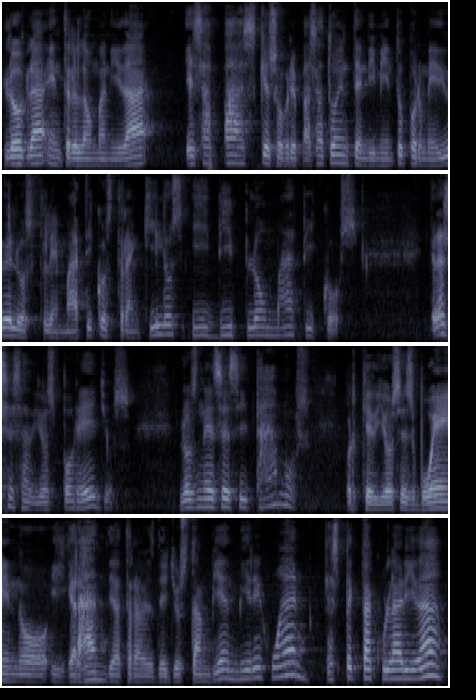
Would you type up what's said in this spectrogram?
logra entre la humanidad esa paz que sobrepasa todo entendimiento por medio de los flemáticos tranquilos y diplomáticos. Gracias a Dios por ellos. Los necesitamos porque Dios es bueno y grande a través de ellos también. Mire Juan, qué espectacularidad.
